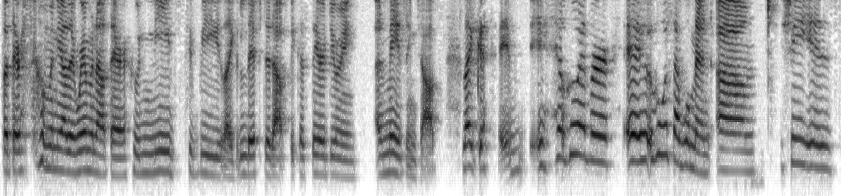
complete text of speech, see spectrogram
but there's so many other women out there who needs to be like lifted up because they are doing amazing jobs. Like uh, whoever, uh, who was that woman? Um, she is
